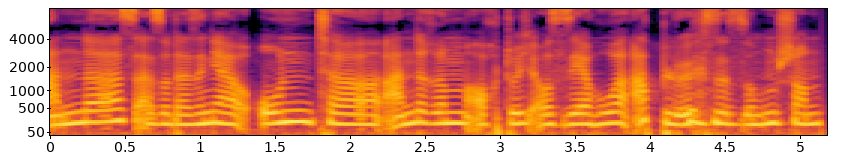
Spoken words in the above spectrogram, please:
anders. Also da sind ja unter anderem auch durchaus sehr hohe Ablösesummen schon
